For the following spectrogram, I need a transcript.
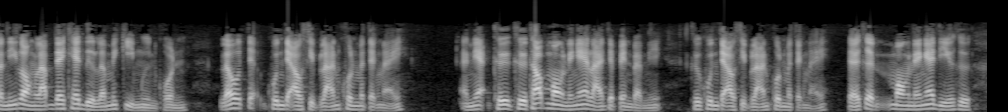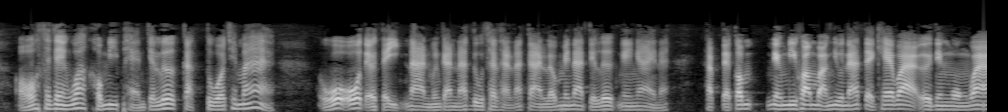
ตอนนี้รองรับได้แค่เดือนละไม่กี่หมื่นคน แล้วคุณจะเอาสิบล้านคนมาจากไหน อันเนี้ยคือคือถ้ามองในแง่ร้ายจะเป็นแบบนี้ คือคุณจะเอาสิบล้านคนมาจากไหน แต่ถ้าเกิดมองในแง่ดีก็คืออ๋อแสดงว่าเขามีแผนจะเลิกกักตัวใช่ไหมโอ้โอ้แต่แต่อีกนานเหมือนกันนะดูสถานการณ์แล้วไม่น่าจะเลิกง่ายๆนะครับ แต่ก็ยังมีความหวังอยู่นะ แต่แค่ว่าเออยังงงว่า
